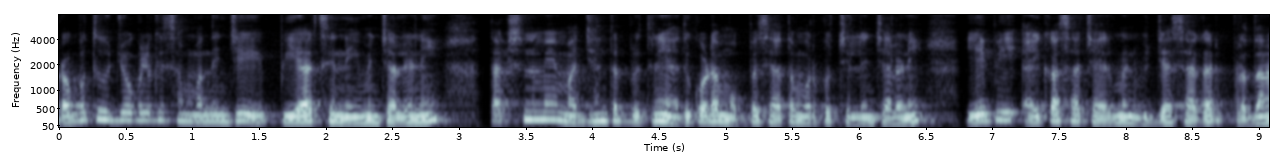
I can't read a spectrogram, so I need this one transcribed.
ప్రభుత్వ ఉద్యోగులకి సంబంధించి పీఆర్సీ నియమించాలని తక్షణమే మధ్యంతర భృతిని అది కూడా ముప్పై శాతం వరకు చెల్లించాలని ఏపీ ఐకాసా చైర్మన్ విద్యాసాగర్ ప్రధాన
